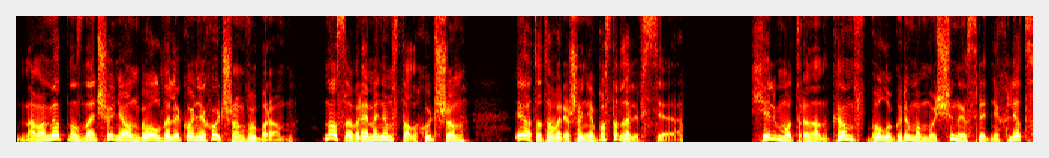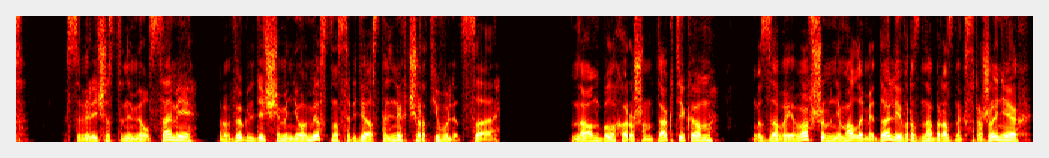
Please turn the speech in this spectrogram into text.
На момент назначения он был далеко не худшим выбором, но со временем стал худшим, и от этого решения пострадали все. Хельмут Рененкампф был угрюмым мужчиной средних лет, с величественными усами, выглядящими неуместно среди остальных черт его лица. Но он был хорошим тактиком, завоевавшим немало медалей в разнообразных сражениях,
